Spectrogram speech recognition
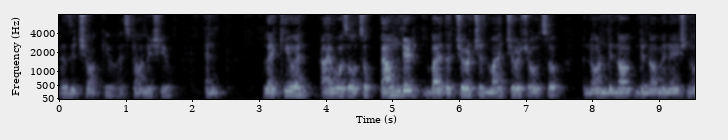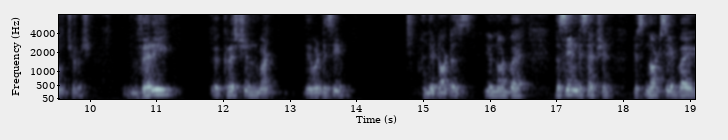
Does it shock you, astonish you? And like you and I was also pounded by the churches, my church also, a non-denominational church, very uh, Christian but they were deceived. And they taught us you're not by the same deception. It's not saved by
